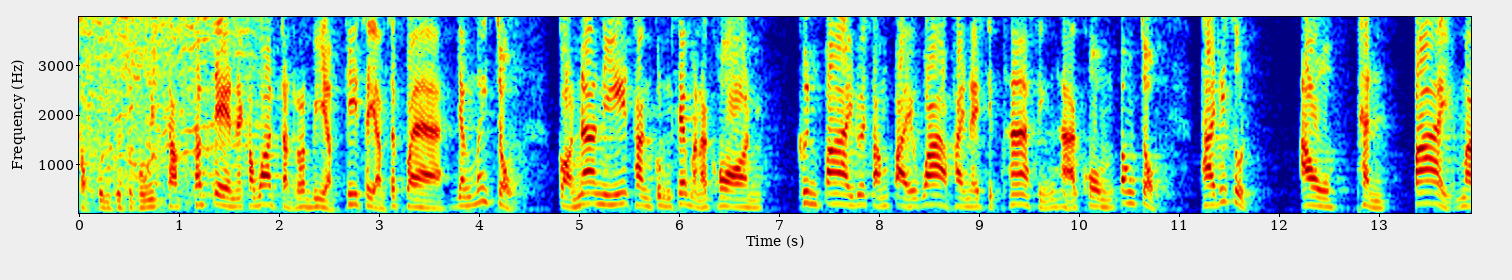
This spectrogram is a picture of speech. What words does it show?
ขอบคุณคุณสุภวิทย์ครับ ชัดเจนนะครับว่าจัดระเบียบที่สยามสแควร์ยังไม่จบ ก่อนหน้านี้ทางกรุงเทพมหานคร ขึ้นป้ายด้วยซ้ำไปว่าภายใน 15 สิงหาคมต้องจบ ท้ายที่สุดเอาแผ่นป้ายมา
